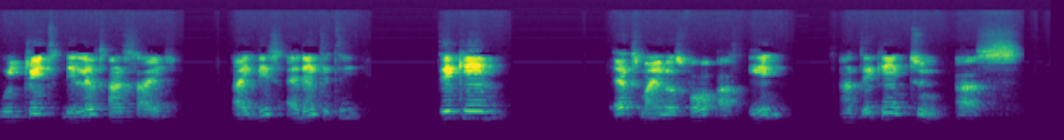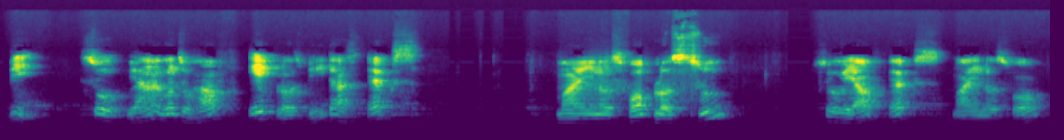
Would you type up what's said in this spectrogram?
we treat the left hand side like this identity, taking x minus 4 as a and taking 2 as b. So, we are now going to have a plus b, that's x minus 4 plus 2 so we have x minus 4 plus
